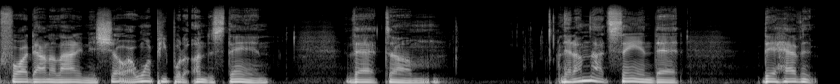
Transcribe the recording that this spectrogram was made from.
far down the line in this show, I want people to understand that um, that I'm not saying that there haven't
